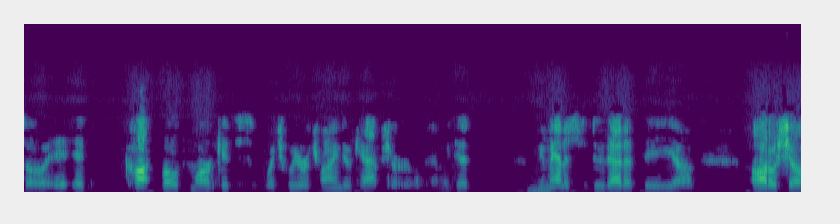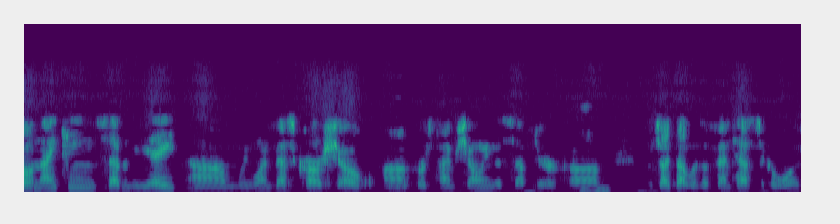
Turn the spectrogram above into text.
So it, it caught both markets, which we were trying to capture, and we did. We managed to do that at the uh, auto show in 1978. Um, we won best car show, uh, first time showing the Scepter, uh, Mhm. which I thought was a fantastic award.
